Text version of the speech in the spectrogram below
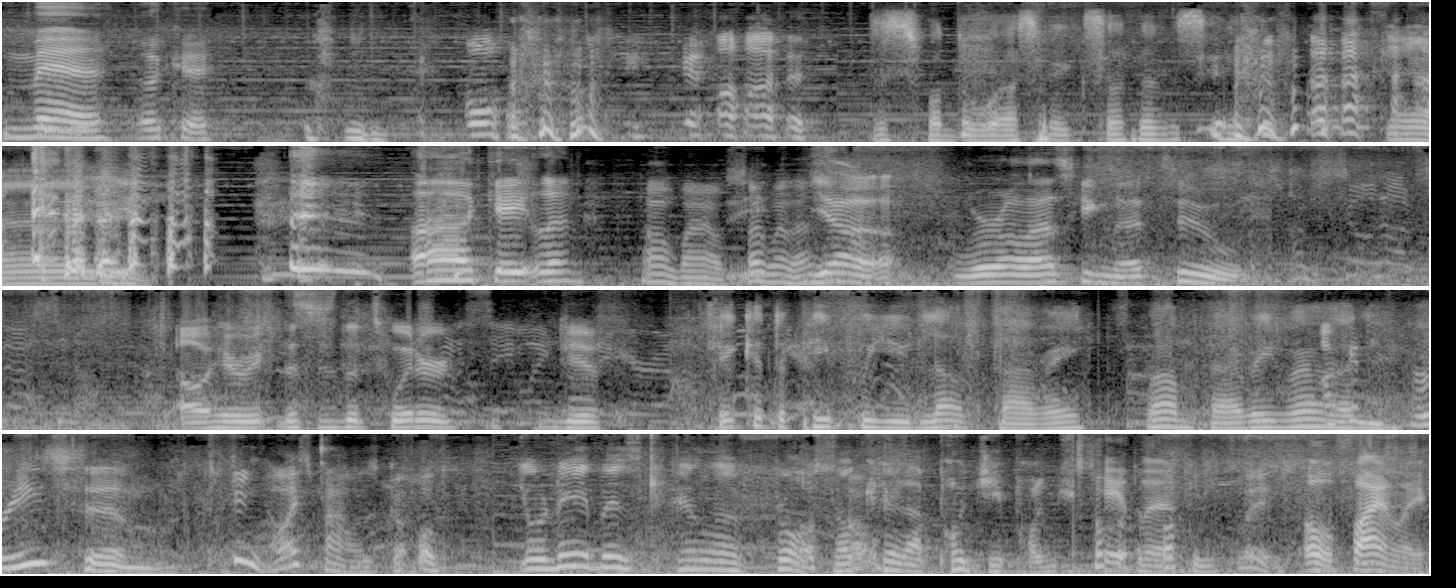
Man, okay. oh my god. This is one of the worst things I've ever seen. Ah, Caitlin. Oh wow, so well. Yeah, we're all asking that too. Oh, here we, this is the Twitter gif. Think of the people you love, Barry. Run, Barry, run. I can freeze him. Fucking ice powers, God. Oh, your name is Killer Frost, not Stop. Killer Punchy Punch. Stop with the fucking flames. Oh, finally.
